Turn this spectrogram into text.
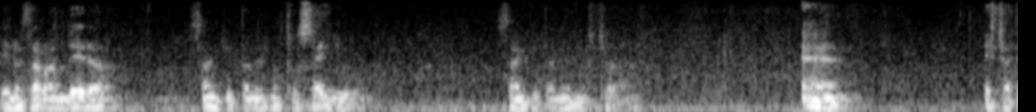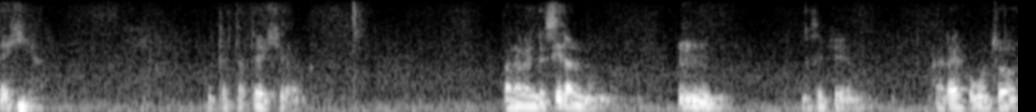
es nuestra bandera, Sankirtan es nuestro sello, Sankirtan es nuestra estrategia, nuestra estrategia para bendecir al mundo. Así que agradezco mucho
